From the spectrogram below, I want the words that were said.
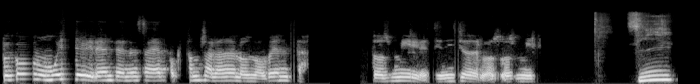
fue como muy evidente en esa época, estamos hablando de los 90, 2000, inicio de los 2000. sí,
